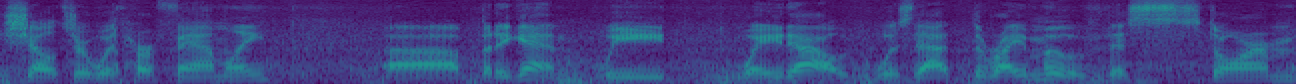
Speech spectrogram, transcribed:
shelter with her family. Uh, but again, we weighed out. Was that the right move? This storm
